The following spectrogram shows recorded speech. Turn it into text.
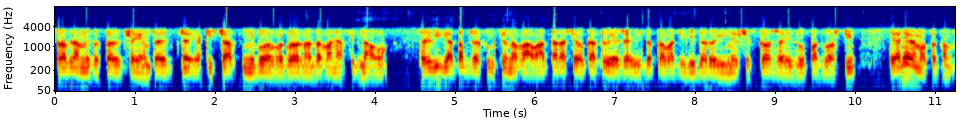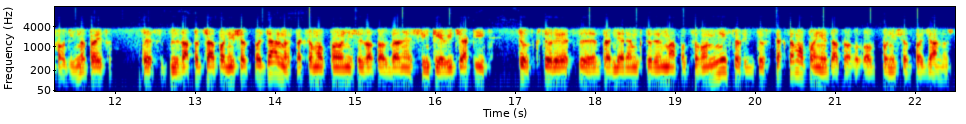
Programy zostały przejęte. Jakiś czas nie było w ogóle nadawania sygnału. Telewizja dobrze funkcjonowała. Teraz się okazuje, że już doprowadzili do ruiny wszystko, że jest w upadłości. To ja nie wiem, o co tam chodzi. No to jest, to jest za to trzeba ponieść odpowiedzialność. Tak samo poniesie za to odpowiedzialność Sienkiewicz, jak i Tusk, który jest y, premierem, który ma pod sobą ministrów. I Tusk tak samo powinien za to ponieść odpowiedzialność.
